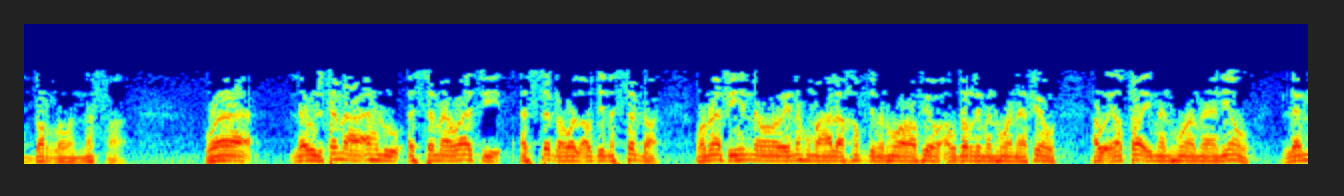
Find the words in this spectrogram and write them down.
الضر والنفع. ولو اجتمع أهل السماوات السبع والأرضين السبع وما فيهن وما بينهما على خفض من هو رافعه أو ضر من هو نافعه أو إعطاء من هو مانعه لم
